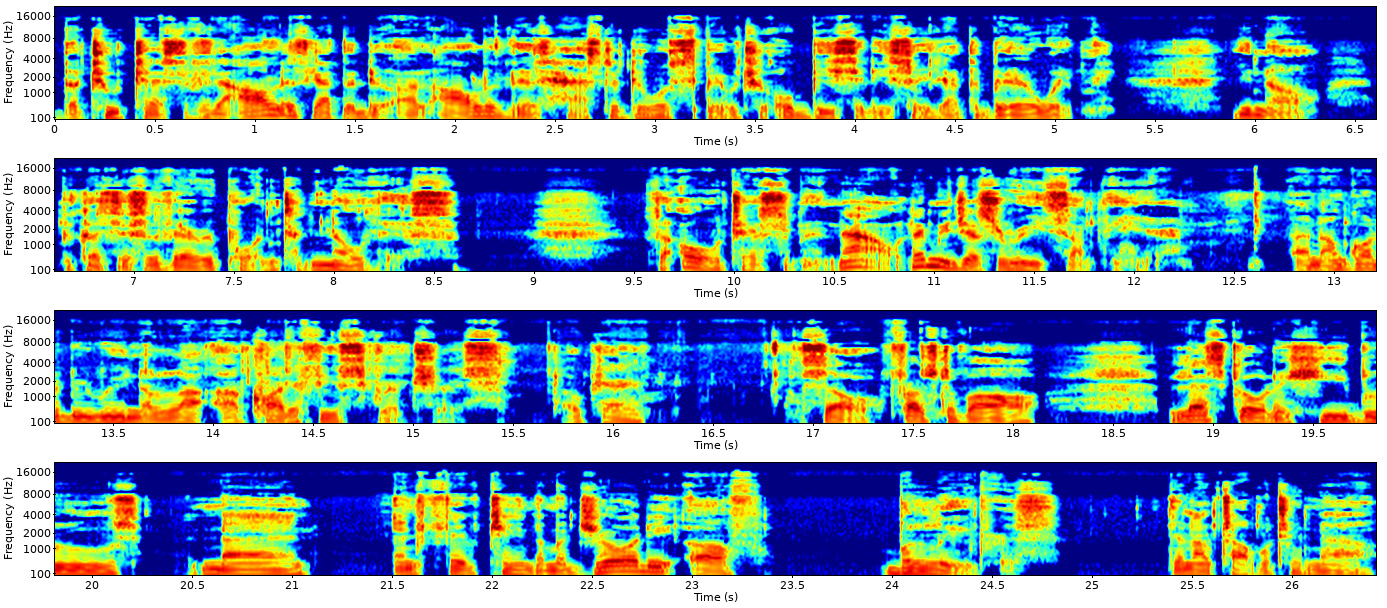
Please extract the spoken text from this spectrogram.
the two testaments. Now, all this got to do, all of this has to do with spiritual obesity. So you got to bear with me, you know, because this is very important to know this. The Old Testament. Now, let me just read something here, and I'm going to be reading a lot, uh, quite a few scriptures. Okay. So, first of all, Let's go to Hebrews 9 and 15. The majority of believers that I'm talking to now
